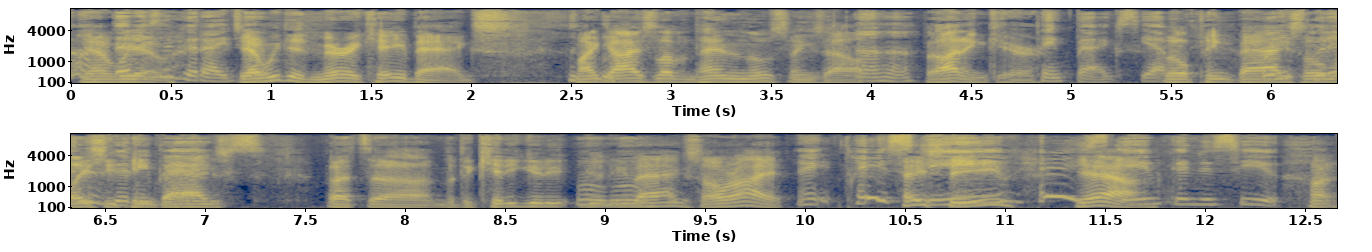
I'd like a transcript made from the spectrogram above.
Huh, that is a good idea. Yeah, we did Mary Kay bags. My guys loved handing those things out, but I didn't care. Pink bags, yeah. Little pink Where do you bags, little lacy pink bags. bags? But uh, but the kitty goodie, goodie bags, all right. Hey, hey, Steve. Hey, Steve. Hey, Yeah. Steve. Good to see you. Um,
